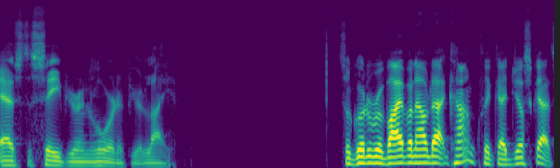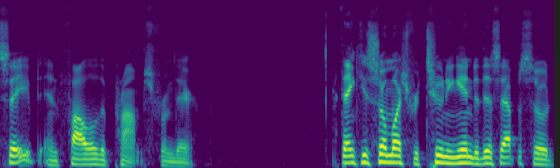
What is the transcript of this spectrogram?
as the Savior and Lord of your life. So go to revivalnow.com, click I just got saved, and follow the prompts from there. Thank you so much for tuning in to this episode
